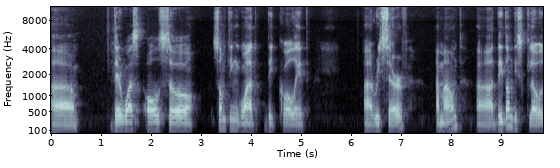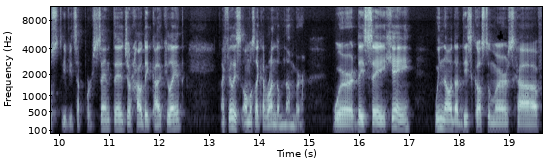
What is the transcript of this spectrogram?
um, there was also something what they call it a reserve amount. Uh, they don't disclose if it's a percentage or how they calculate. I feel it's almost like a random number where they say, hey, we know that these customers have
